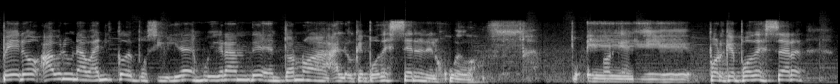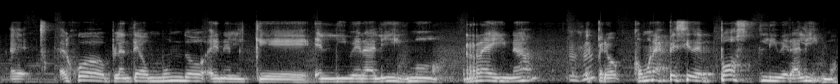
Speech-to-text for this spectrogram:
pero abre un abanico de posibilidades muy grande en torno a, lo que podés ser en el juego. Eh, porque podés ser eh, el juego plantea un mundo en el que el liberalismo reina, pero como una especie de post-liberalismo.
